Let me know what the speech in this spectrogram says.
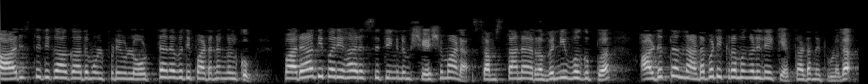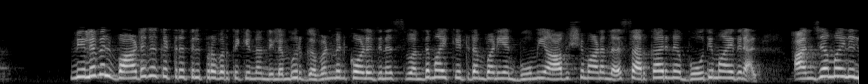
പാരിസ്ഥിതികാഘാതം ഉൾപ്പെടെയുള്ള ഒട്ടനവധി പഠനങ്ങൾക്കും പരാതി പരിഹാര സിറ്റിംഗിനും ശേഷമാണ് സംസ്ഥാന റവന്യൂ വകുപ്പ് അടുത്ത നടപടിക്രമങ്ങളിലേക്ക് കടന്നിട്ടുള്ളത്. നിലവിൽ വാടക കെട്ടിടത്തിൽ പ്രവർത്തിക്കുന്ന നിലമ്പൂർ ഗവൺമെന്റ് കോളേജിന് സ്വന്തമായി കെട്ടിടം പണിയാൻ ഭൂമി ആവശ്യമാണെന്ന് സർക്കാരിന് ബോധ്യമായതിനാൽ അഞ്ചാം മൈലിൽ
